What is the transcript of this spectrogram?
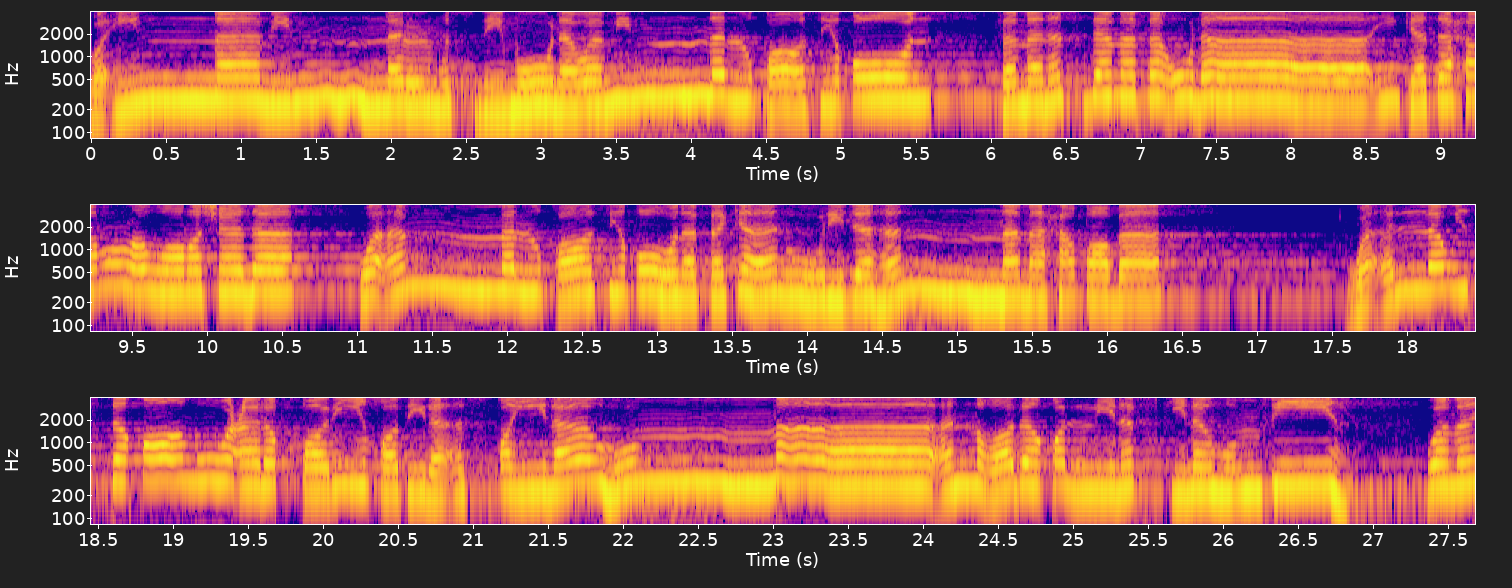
وإنا منا المسلمون ومنا القاسطون فمن أسلم فأولئك تحروا رشدا وأما القاسطون فكانوا لجهنم حطبا. وأن لو استقاموا على الطريقة لأسقيناهم ماء غدقا لنفتنهم فيه. ومن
